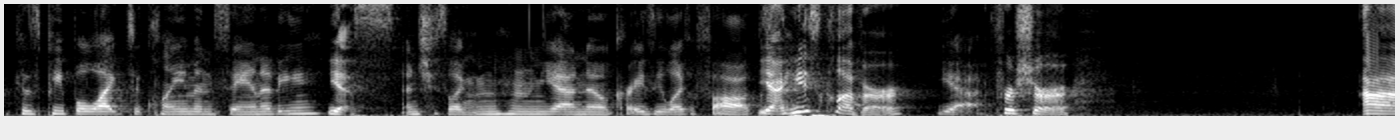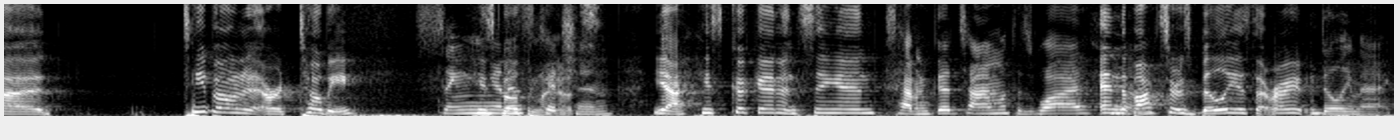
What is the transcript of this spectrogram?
because people like to claim insanity. Yes. And she's like, mm-hmm, yeah, no, crazy like a fox. Yeah, he's clever Yeah. for sure. Uh, T-Bone or Toby, Singing he's in both his in kitchen. notes. Yeah, he's cooking and singing. He's having a good time with his wife. And the know. boxer is Billy, is that right? Billy Mack.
